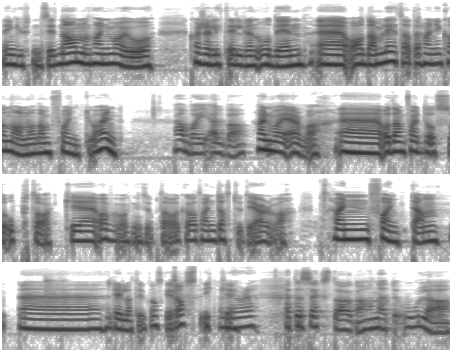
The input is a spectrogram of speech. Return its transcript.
den gutten sitt navn, men han var jo kanskje litt eldre enn Odin, Uh, og de lette etter han i kanalen, og de fant jo han. Han var i elva. Han var i elva, Uh, og de fant også opptak, overvåkningsopptak av at han datt ut i elva. Han fant dem eh, relativt ganske raskt. Ikke. Etter seks dager. Han heter Ola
